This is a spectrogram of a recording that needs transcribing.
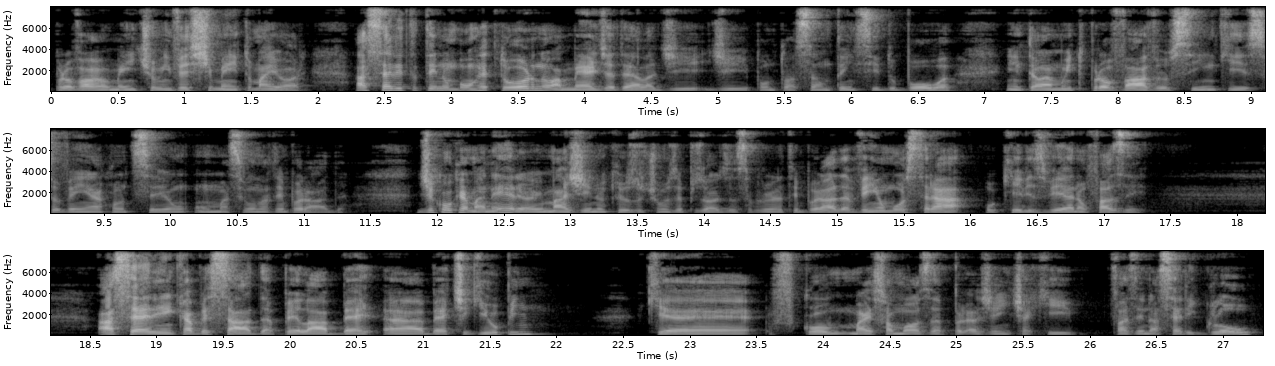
provavelmente um investimento maior. A série está tendo um bom retorno, a média dela de, de pontuação tem sido boa, então é muito provável sim que isso venha a acontecer um, uma segunda temporada. De qualquer maneira, eu imagino que os últimos episódios dessa primeira temporada venham mostrar o que eles vieram fazer. A série é encabeçada pela Be uh, Gilpin, que é, ficou mais famosa pra gente aqui fazendo a série Glow,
